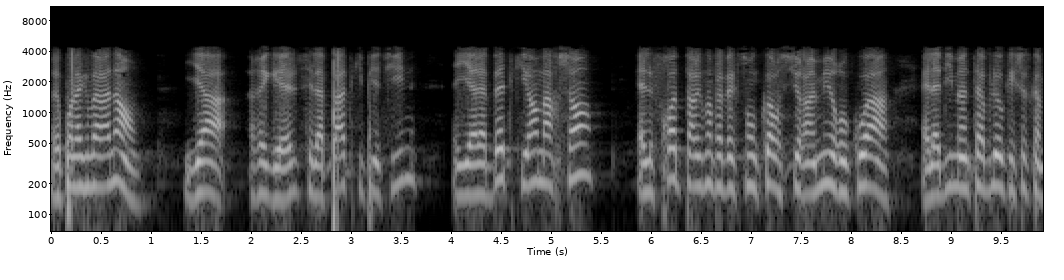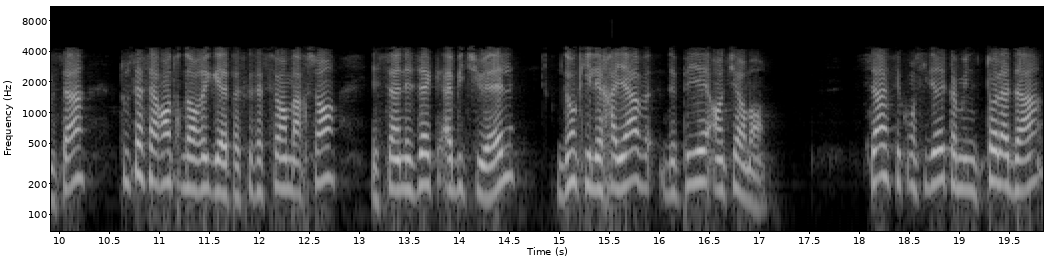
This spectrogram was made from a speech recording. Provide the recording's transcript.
Répond l'Agmara non. Il y a Régel, c'est la patte qui piétine, et il y a la bête qui en marchant, elle frotte par exemple avec son corps sur un mur ou quoi, elle abîme un tableau ou quelque chose comme ça. Tout ça, ça rentre dans Régel parce que ça se fait en marchant et c'est un ézec habituel donc il est chayav de payer entièrement. Ça, c'est considéré comme une tolada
